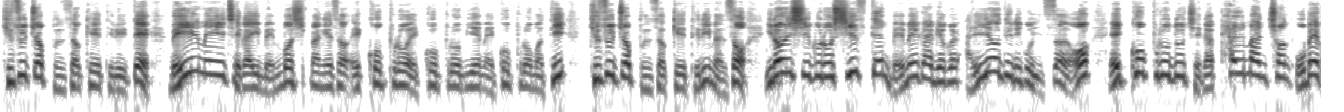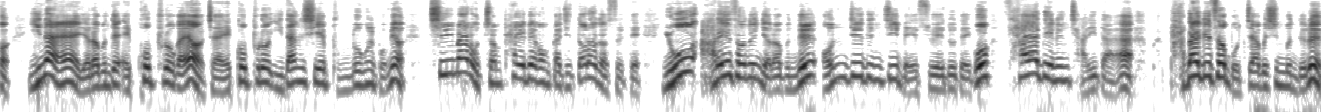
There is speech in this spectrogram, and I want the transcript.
기술적 분석해 드릴 때 매일매일 제가 이 멤버십 방에서 에코프로 에코프로 BM 에코프로 머티 기술적 분석해 드리면서 이런 식으로 시스템 매매 가격을 알려드리고 있어요. 에코프로도 제가 81,500원. 이날 여러분들 에코프로가요. 자 에코프로 이 당시에 분봉을 보면 75,800원까지 떨어졌을 때 요 아래서는 여러분들 언제든지 매수해도 되고 사야 되는 자리다. 바닥에서 못 잡으신 분들은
